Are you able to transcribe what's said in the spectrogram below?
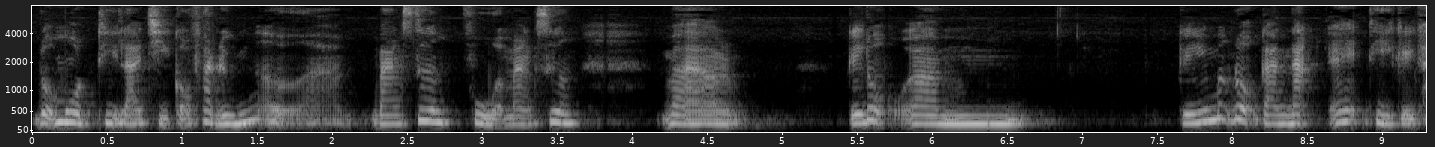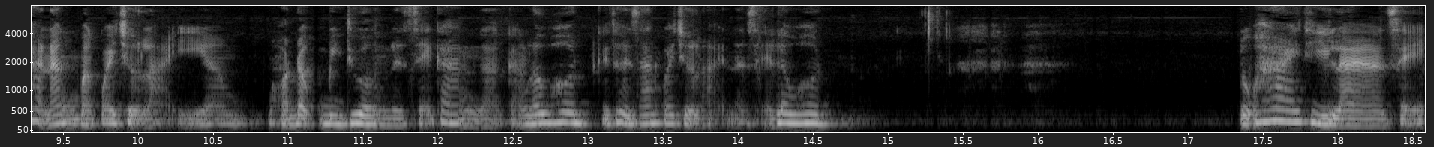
Độ 1 thì là chỉ có phản ứng ở uh, màng xương phủ ở màng xương. Và cái độ um, cái mức độ càng nặng ấy thì cái khả năng mà quay trở lại uh, hoạt động bình thường sẽ càng càng lâu hơn. Cái thời gian quay trở lại là sẽ lâu hơn độ 2 thì là sẽ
